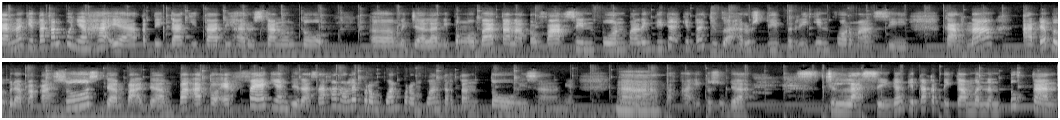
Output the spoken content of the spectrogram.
karena kita kan punya hak ya ketika kita diharuskan untuk uh, menjalani pengobatan atau vaksin pun paling tidak kita juga harus diberi informasi karena ada beberapa kasus dampak-dampak atau efek yang dirasakan oleh perempuan-perempuan tertentu misalnya. Nah, hmm. apakah itu sudah jelas sehingga kita ketika menentukan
